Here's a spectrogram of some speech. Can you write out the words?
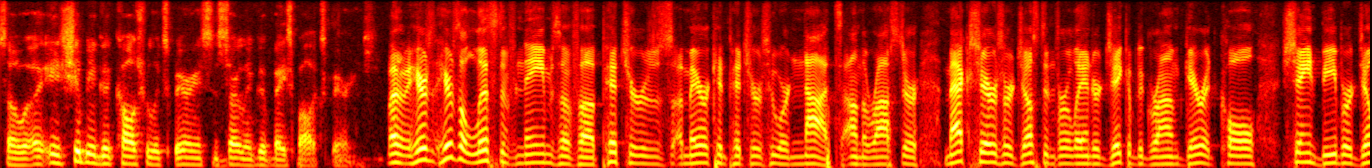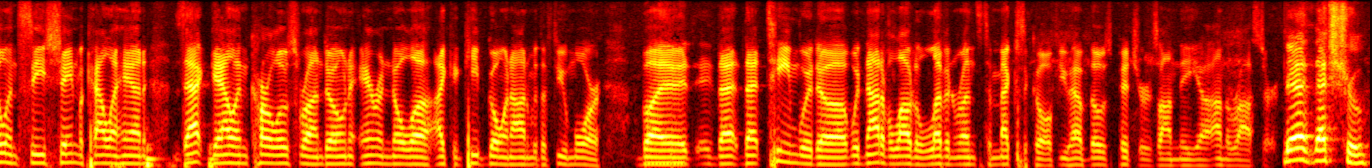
So uh, it should be a good cultural experience and certainly a good baseball experience. By the way, here's here's a list of names of uh, pitchers, American pitchers who are not on the roster: Max Scherzer, Justin Verlander, Jacob deGrom, Gerrit Cole, Shane Bieber, Dylan Cease, Shane McClanahan, Zach Gallen, Carlos Rondon, Aaron Nola. I could keep going on with a few more, but that that team would uh, would not have allowed 11 runs to Mexico if you have those pitchers on the uh, on the roster. That that's true.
